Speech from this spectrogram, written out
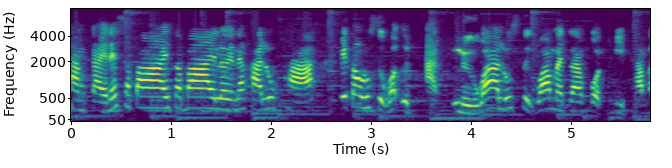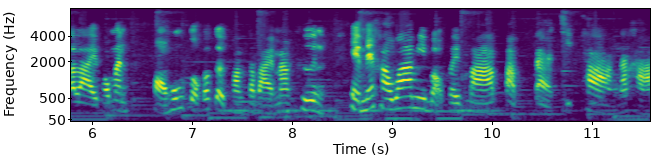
ทางไกลได้สบายสบายเลยนะคะ ลูกค้าไม่ต้องรู้สึกว่าอึดอัด หรือว่ารู้สึกว่ามันจะกดบีบทับอะไร เพราะมันห่อหุ้มตัวก็เกิดความสบายมากขึ้น เห็นไหมคะว่ามีเบาะไฟฟ้าปรับแปดทิศทางนะคะ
